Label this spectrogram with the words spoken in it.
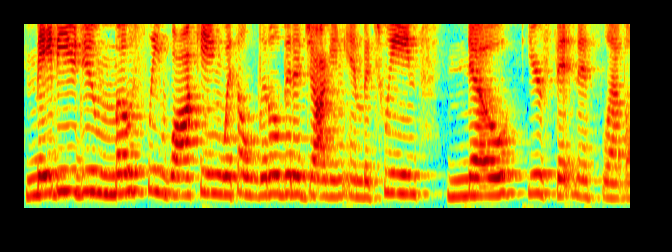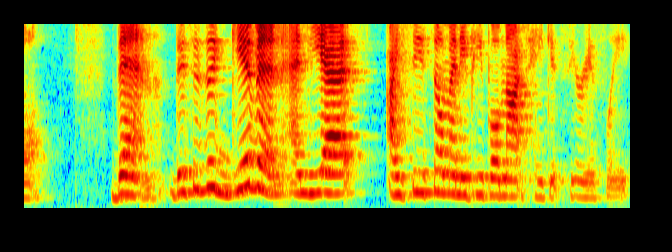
Maybe you do mostly walking with a little bit of jogging in between. Know your fitness level. Then, this is a given, and yet I see so many people not take it seriously.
